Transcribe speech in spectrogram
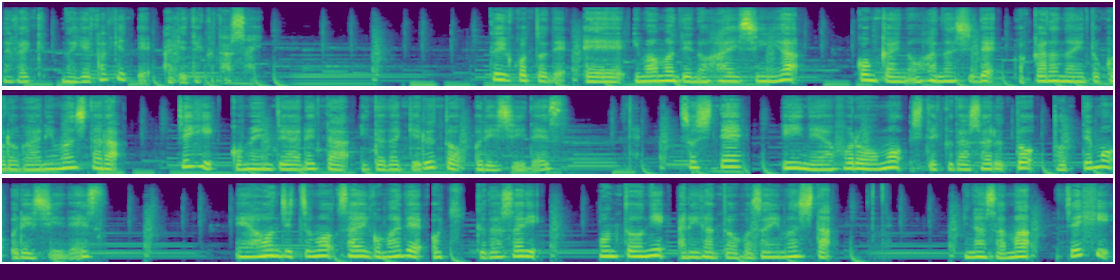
投げかけてあげてください。ということで、えー、今までの配信や今回のお話でわからないところがありましたら、ぜひコメントやレターいただけると嬉しいです。そして、いいねやフォローもしてくださるととっても嬉しいです。え本日も最後までお聴きくださり、本当にありがとうございました。皆様、ぜひ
